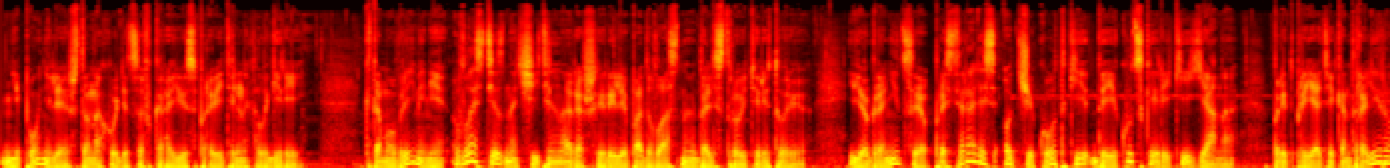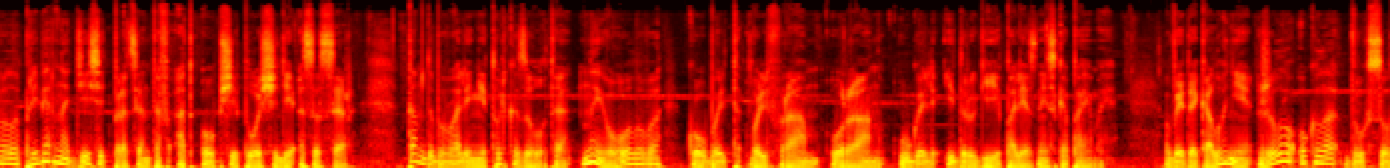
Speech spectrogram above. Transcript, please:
не поняли, что находятся в краю исправительных лагерей. К тому времени власти значительно расширили подвластную Дальстрой территорию. Ее границы простирались от Чукотки до Якутской реки Яна. Предприятие контролировало примерно 10% от общей площади СССР. Там добывали не только золото, но и олово, кобальт, вольфрам, уран, уголь и другие полезные ископаемые. В этой колонии жило около 200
